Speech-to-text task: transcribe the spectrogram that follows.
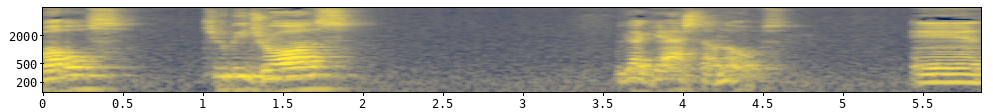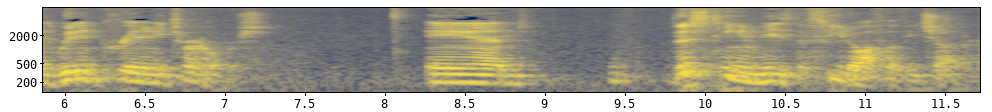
bubbles, QB draws, we got gashed on those. And we didn't create any turnovers. And this team needs to feed off of each other.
